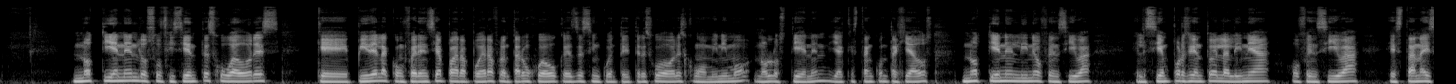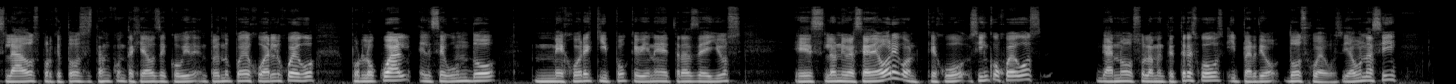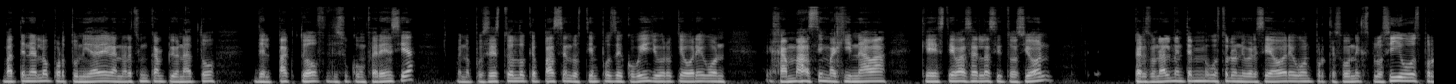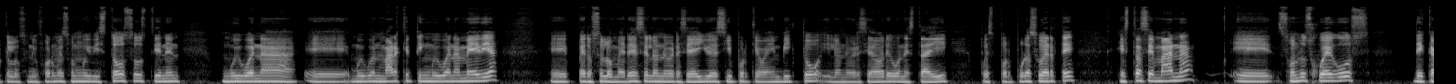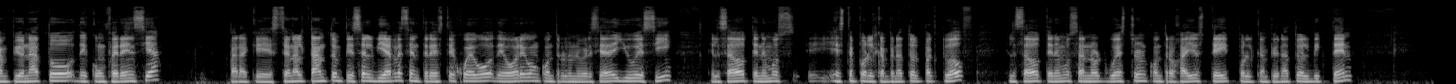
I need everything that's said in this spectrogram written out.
No tienen los suficientes jugadores que pide la conferencia para poder afrontar un juego que es de 53 jugadores como mínimo, no los tienen ya que están contagiados, no tienen línea ofensiva, el 100% de la línea ofensiva están aislados porque todos están contagiados de COVID, entonces no puede jugar el juego, por lo cual el segundo mejor equipo que viene detrás de ellos es la Universidad de Oregon, que jugó cinco juegos ganó solamente tres juegos y perdió dos juegos. Y aún así va a tener la oportunidad de ganarse un campeonato del Pac-12 de su conferencia. Bueno, pues esto es lo que pasa en los tiempos de COVID. Yo creo que Oregon jamás imaginaba que este iba a ser la situación. Personalmente a mí me gusta la Universidad de Oregon porque son explosivos, porque los uniformes son muy vistosos, tienen muy buena, eh, muy buen marketing, muy buena media. Eh, pero se lo merece la Universidad de USC porque va invicto y la Universidad de Oregon está ahí pues por pura suerte. Esta semana eh, son los juegos de campeonato de conferencia. Para que estén al tanto, empieza el viernes entre este juego de Oregon contra la Universidad de USC. El sábado tenemos eh, este por el campeonato del Pac-12. El sábado tenemos a Northwestern contra Ohio State por el campeonato del Big Ten.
